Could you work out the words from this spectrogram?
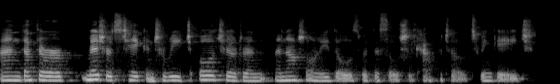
and that there are measures taken to reach all children and not only those with the social capital to engage.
